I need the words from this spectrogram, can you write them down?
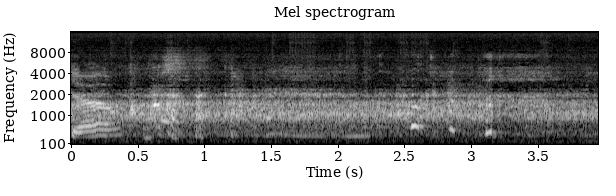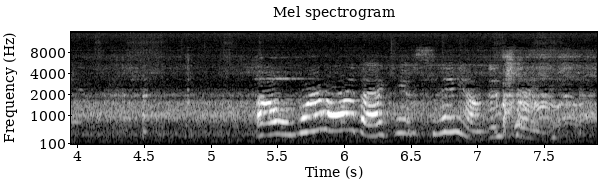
Joe. Oh, where are they? I can't see them. Just saying.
